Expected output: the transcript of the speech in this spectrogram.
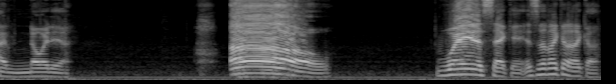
I have no idea. Oh! Wait a second. Is it like a like a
